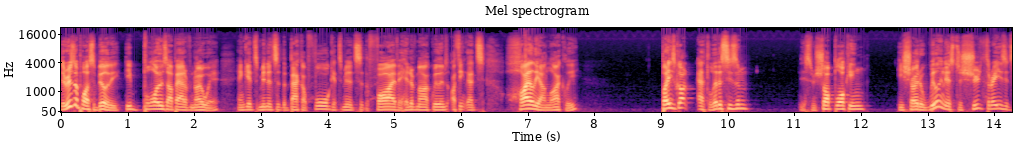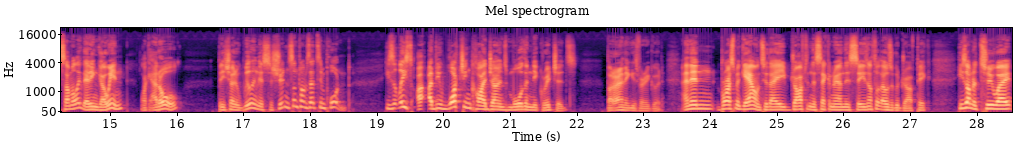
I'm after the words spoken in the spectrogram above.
There is a possibility he blows up out of nowhere and gets minutes at the backup four, gets minutes at the five ahead of Mark Williams. I think that's highly unlikely. But he's got athleticism. There's some shot blocking. He showed a willingness to shoot threes at Summer League. They didn't go in, like at all. but he showed a willingness to shoot, and sometimes that's important. He's at least, I'd be watching Kai Jones more than Nick Richards, but I don't think he's very good. And then Bryce McGowens, who they drafted in the second round this season, I thought that was a good draft pick. He's on a two way.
